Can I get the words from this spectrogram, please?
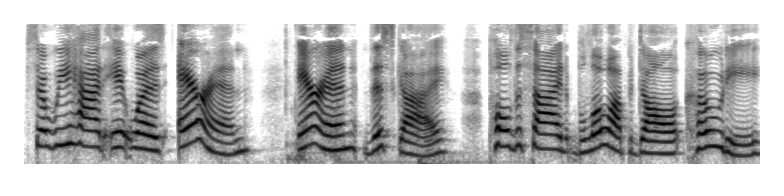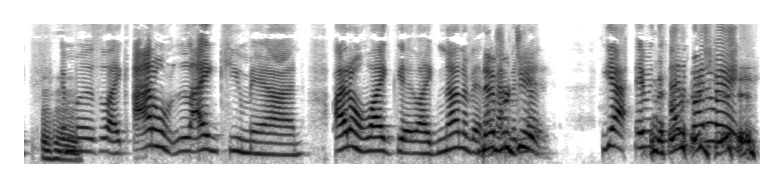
so we had it was Aaron. Aaron, this guy pulled aside blow up doll Cody Mm-hmm. and was like, "I don't like you, man. I don't like it. Like none of it. Never did. none." Yeah, it was, and by the way.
